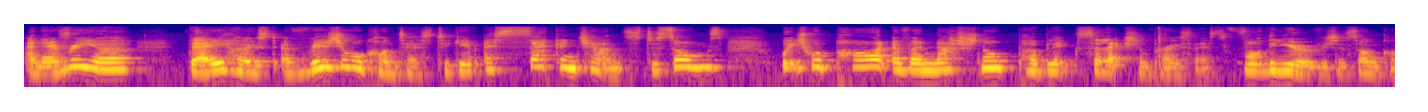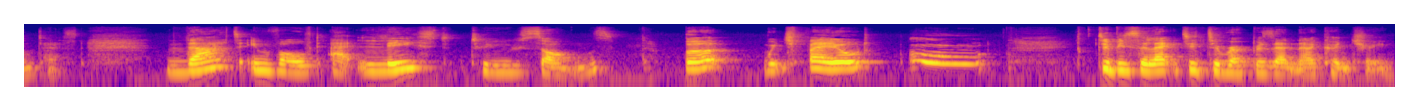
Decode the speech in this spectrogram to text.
And every year they host a visual contest to give a second chance to songs which were part of a national public selection process for the Eurovision Song Contest. That involved at least two songs, but which failed mm, to be selected to represent their country.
